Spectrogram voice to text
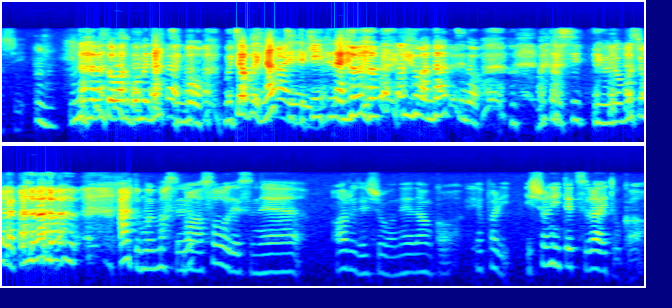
私。うん、そうはごめんナッチもう無茶ぶりナッチって聞いてない。今ナッチの「私」っていうの面白かった。あると思います、まあそうですね。あるでしょうね。なんかやっぱり一緒にいて辛いとか、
